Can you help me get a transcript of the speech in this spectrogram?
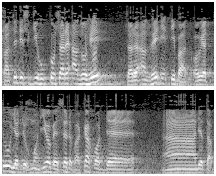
Pasti di segi hukum syariat zahir, syariat zahir iktibar. Orang tu dia duk rumah dia biasa dak pakai khodak. Ha dia tak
